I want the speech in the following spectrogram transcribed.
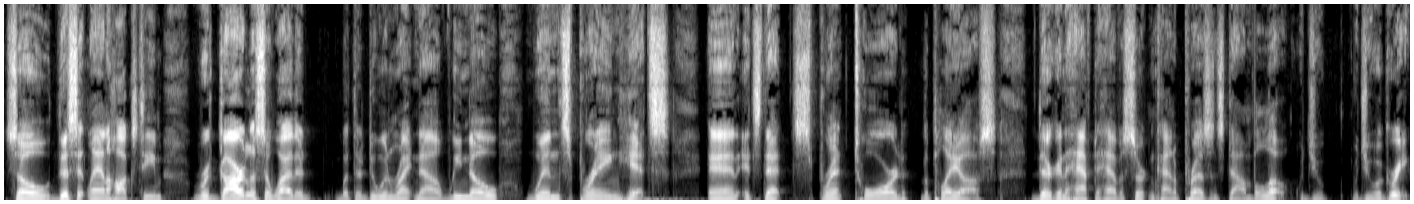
So this Atlanta Hawks team, regardless of why they're what they're doing right now, we know when spring hits and it's that sprint toward the playoffs, they're going to have to have a certain kind of presence down below. Would you Would you agree?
